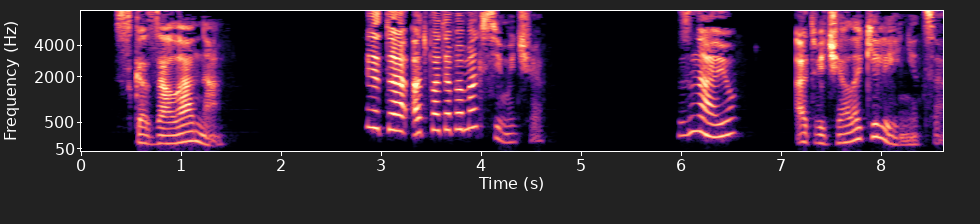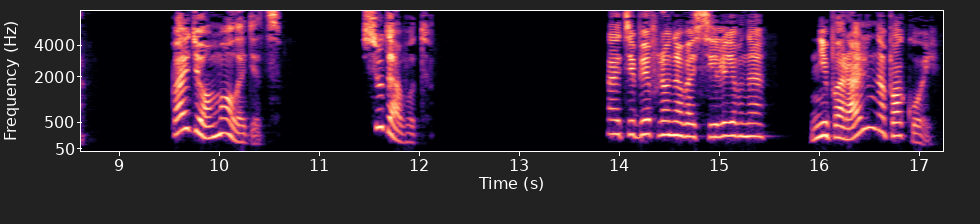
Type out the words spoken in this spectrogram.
— сказала она. «Это от Потапа Максимыча». «Знаю», — отвечала келейница. «Пойдем, молодец. Сюда вот». «А тебе, Флена Васильевна, не пора ли на покой?»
